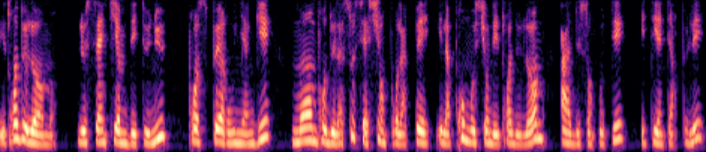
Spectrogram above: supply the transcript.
des droits de l'homme. Le cinquième détenu, Prosper Ounyangue, membre de l'Association pour la paix et la promotion des droits de l'homme, a de son côté été interpellé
